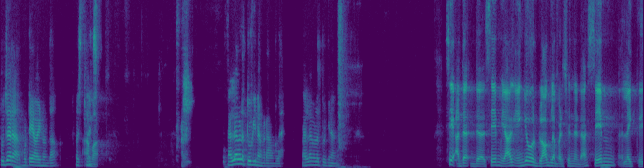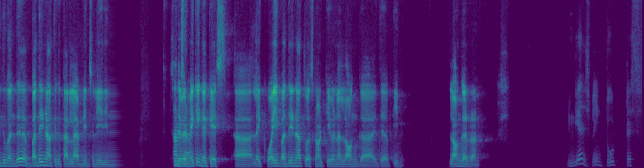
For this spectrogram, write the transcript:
புஜாரா முட்டையை வாங்கிட்டு match. ஆமா. நல்ல வேளை தூக்கினாங்கடா அவங்கள. நல்ல வேளை தூக்கினாங்க. சரி அத த சேம் யார் எங்கேயோ ஒரு பிளாக்ல படிச்சிருந்தேன்டா சேம் லைக் இது வந்து பத்ரிநாத்துக்கு தரல அப்படின்னு சொல்லி எழுதி So they were Answer. making a case uh, like why Badrinath was not given a long uh, இது அப்படின்னு longer run. India is playing two test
